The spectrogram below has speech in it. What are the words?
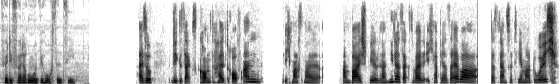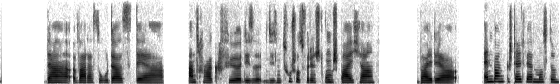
für die Förderung und wie hoch sind sie? Also, wie gesagt, es kommt halt drauf an. Ich mache es mal am Beispiel nach Niedersachsen, weil ich habe ja selber das ganze Thema durch. Da war das so, dass der Antrag für diese, diesen Zuschuss für den Stromspeicher bei der N-Bank gestellt werden musste.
